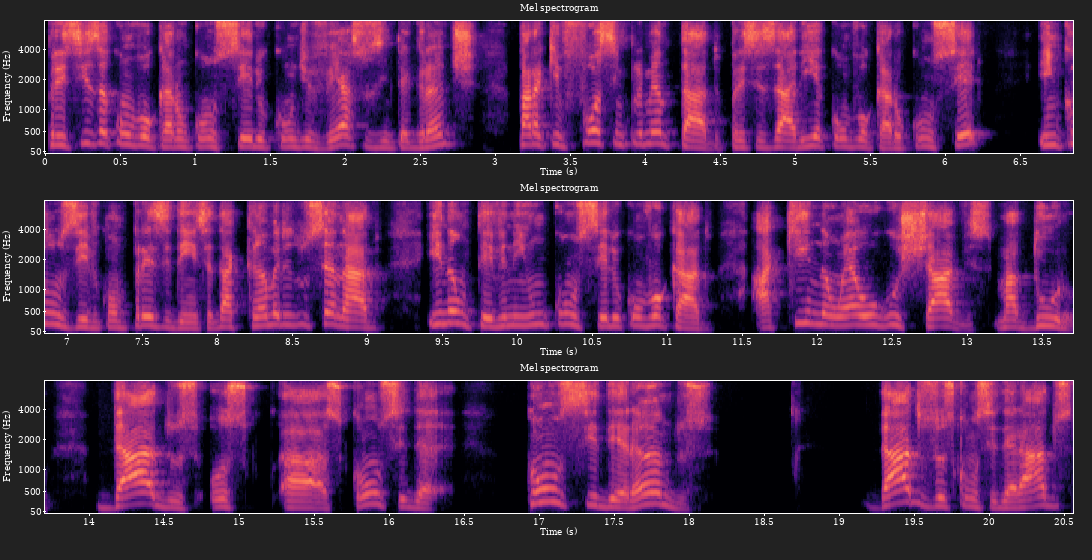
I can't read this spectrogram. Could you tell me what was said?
precisa convocar um conselho com diversos integrantes para que fosse implementado. Precisaria convocar o conselho, inclusive com presidência da Câmara e do Senado, e não teve nenhum conselho convocado. Aqui não é Hugo Chaves, Maduro, dados os as considerações considerandos, dados os considerados,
